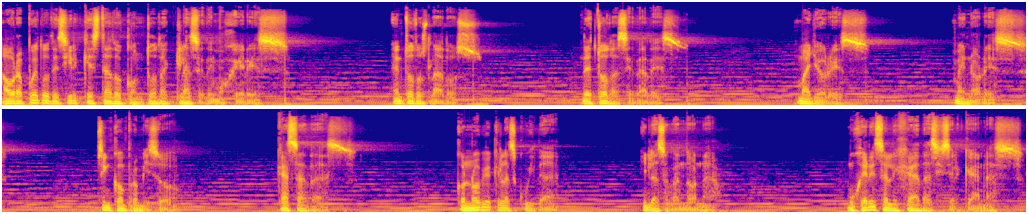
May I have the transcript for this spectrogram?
Ahora puedo decir que he estado con toda clase de mujeres, en todos lados, de todas edades, mayores, menores sin compromiso, casadas, con novio que las cuida y las abandona, mujeres alejadas y cercanas.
